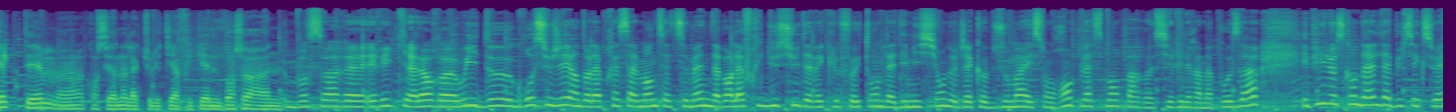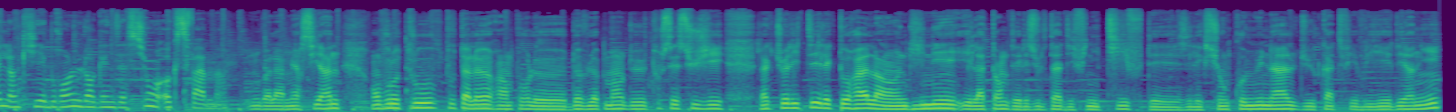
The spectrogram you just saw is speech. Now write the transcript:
quelques thèmes hein, concernant l'actualité africaine. Bonsoir Anne. Bonsoir euh, Eric. Alors euh, oui, deux gros sujets hein, dans la presse allemande cette semaine. D'abord l'Afrique du Sud avec le feuilleton de la démission de Jacob Zuma et son remplacement par Cyril Ramaphosa. Et puis le scandale d'abus sexuels qui ébranle l'organisation Oxfam. Voilà, merci Anne. On vous retrouve tout à l'heure hein, pour le développement de tous ces sujets. L'actualité électorale en Guinée et l'attente des résultats définitifs des élections communales du 4 février dernier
